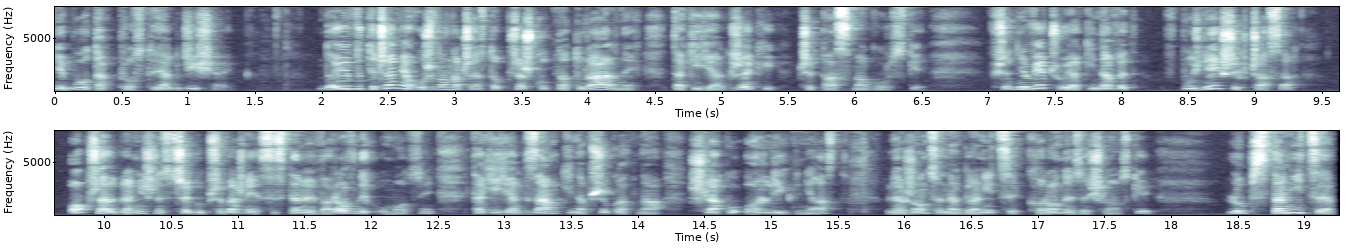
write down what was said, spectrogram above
nie było tak proste jak dzisiaj. Do jej wytyczenia używano często przeszkód naturalnych, takich jak rzeki czy pasma górskie. W średniowieczu, jak i nawet w późniejszych czasach, obszar graniczny strzegły przeważnie systemy warownych umocnień, takich jak zamki np. na szlaku Orli Gniazd, leżące na granicy Korony ze Śląskiej, lub stanice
